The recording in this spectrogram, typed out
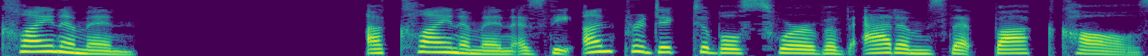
Clinamen A clinamen is the unpredictable swerve of atoms that Bök calls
